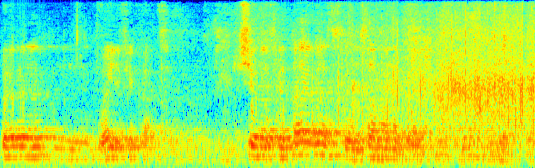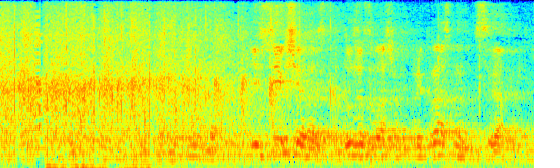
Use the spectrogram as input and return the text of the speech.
перекваліфікацію. Ще раз вітаю вас, самого найкращого. І всіх ще раз дуже з вашим прекрасним святом.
